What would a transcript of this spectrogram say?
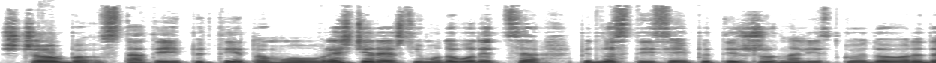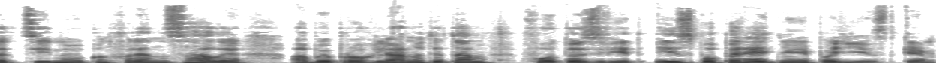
щоб встати і піти, тому, врешті-решт, йому доводиться підвестися і піти з журналісткою до редакційної конференц-зали, аби проглянути там фотозвіт із попередньої поїздки.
